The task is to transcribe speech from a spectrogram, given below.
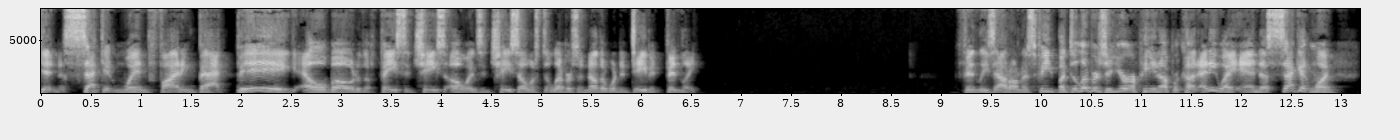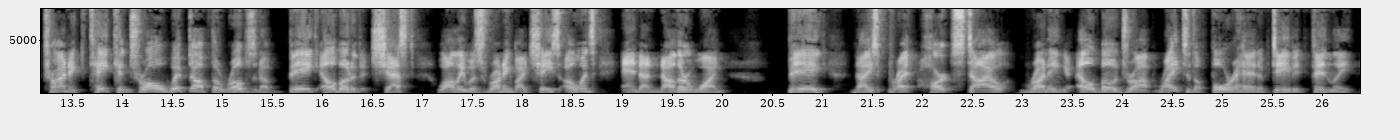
getting a second win, fighting back. Big elbow to the face of Chase Owens, and Chase Owens delivers another one to David Finlay. Finlay's out on his feet, but delivers a European uppercut anyway, and a second one trying to take control, whipped off the ropes and a big elbow to the chest while he was running by Chase Owens, and another one. Big, nice Bret Hart style running elbow drop right to the forehead of David Finlay.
